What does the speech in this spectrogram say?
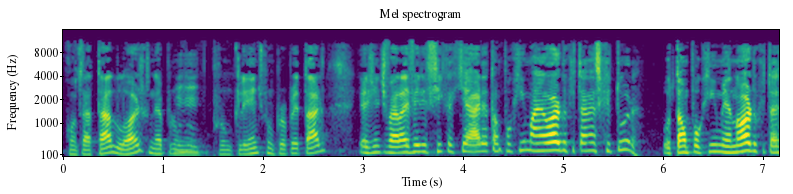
contratado, lógico, né, para um, uhum. um cliente, para um proprietário, e a gente vai lá e verifica que a área está um pouquinho maior do que está na escritura, ou está um pouquinho menor do que está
